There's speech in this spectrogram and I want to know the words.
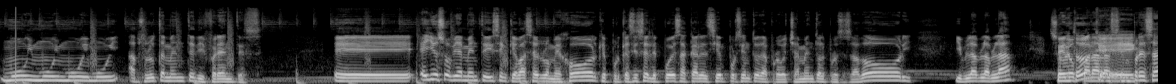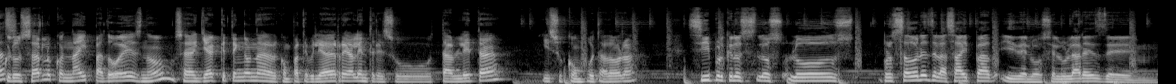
muy, muy, muy, muy absolutamente diferentes. Eh, ellos obviamente dicen que va a ser lo mejor, que porque así se le puede sacar el 100% de aprovechamiento al procesador y, bla, bla, bla. pero para las empresas... Cruzarlo con iPadOS, ¿no? O sea, ya que tenga una compatibilidad real entre su tableta y su computadora. Sí, porque los, los, procesadores de las iPad y de los celulares de...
